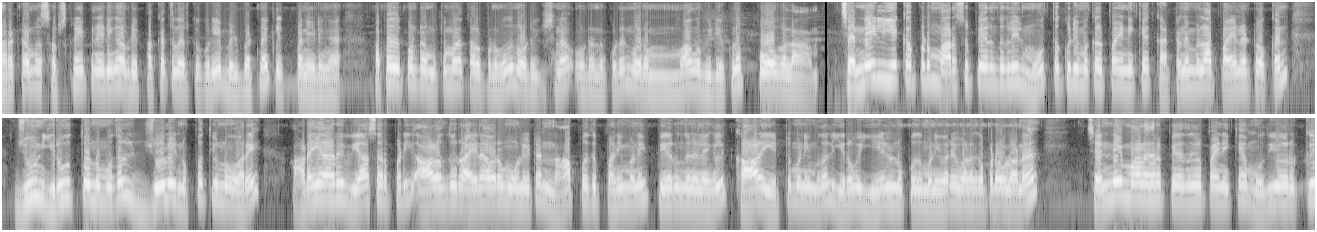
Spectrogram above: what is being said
மறக்காமல் சப்ஸ்கிரைப் பண்ணிவிடுங்க அப்படியே பக்கத்தில் இருக்கக்கூடிய பெல் பட்டனை கிளிக் பண்ணிவிடுங்க அப்போ இது போன்ற முக்கியமான தகவல் பண்ணும்போது நோட்டிஃபிகேஷனாக உடனுக்குடன் ஒரு வாங்க வீடியோக்குள்ளே போகலாம். சென்னையில் இயக்கப்படும் அரசு பேருந்துகளில் மூத்த குடிமக்கள் பயணிக்க கட்டணமில்லா பயண டோக்கன் ஜூன் இருபத்தொன்று முதல் ஜூலை முப்பத்தி ஒன்று வரை அடையாறு வியாசர்படி ஆலந்தூர் ஐநாவரம் உள்ளிட்ட நாற்பது பணிமனை பேருந்து நிலையங்களில் காலை எட்டு மணி முதல் இரவு ஏழு முப்பது மணி வரை வழங்கப்பட உள்ளன. சென்னை மாநகர பேருந்துகள் பயணிக்க முதியோருக்கு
